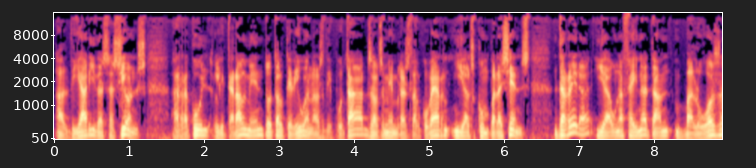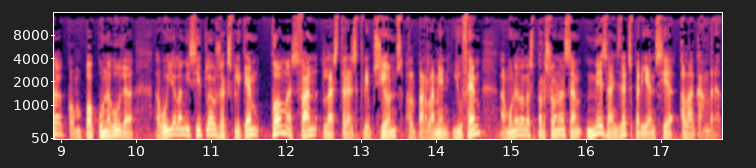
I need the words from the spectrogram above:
al diari de sessions. Es recull literalment tot el que diuen els diputats, els membres del govern i els compareixents. Darrere hi ha una feina tan valuosa com poc coneguda. Avui a l'hemicicle us expliquem com es fan les transcripcions al Parlament i ho fem amb una de les persones amb més anys d'experiència a la cambra.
